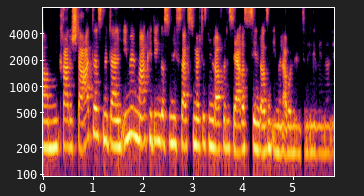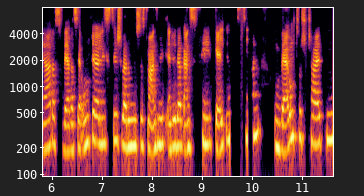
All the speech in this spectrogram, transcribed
ähm, gerade startest mit deinem E-Mail-Marketing, dass du nicht sagst, du möchtest im Laufe des Jahres 10.000 E-Mail-Abonnentinnen gewinnen. Ja, das wäre sehr unrealistisch, weil du müsstest wahnsinnig entweder ganz viel Geld investieren, um Werbung zu schalten,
